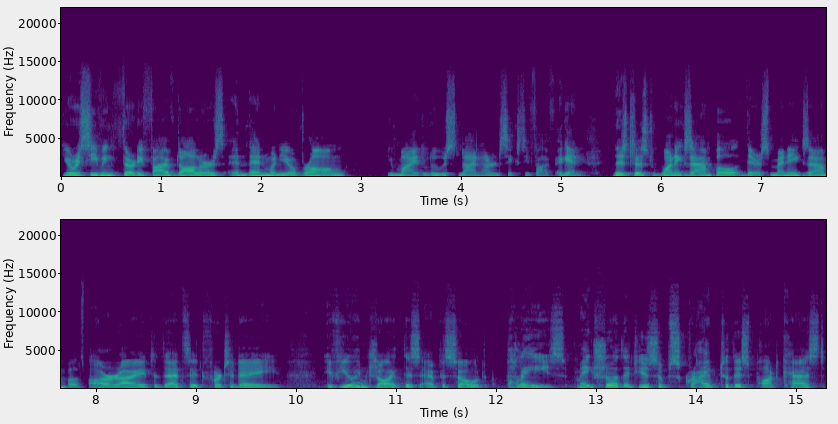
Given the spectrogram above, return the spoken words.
you're receiving $35, and then when you're wrong, you might lose 965. Again, this is just one example. There's many examples. All right, that's it for today. If you enjoyed this episode, please make sure that you subscribe to this podcast.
